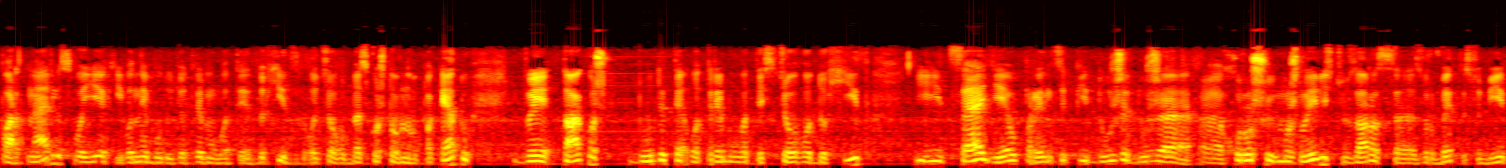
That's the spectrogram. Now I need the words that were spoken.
партнерів своїх і вони будуть отримувати дохід з оцього безкоштовного пакету, ви також будете отримувати з цього дохід. І це є в принципі дуже дуже хорошою можливістю зараз е, зробити собі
